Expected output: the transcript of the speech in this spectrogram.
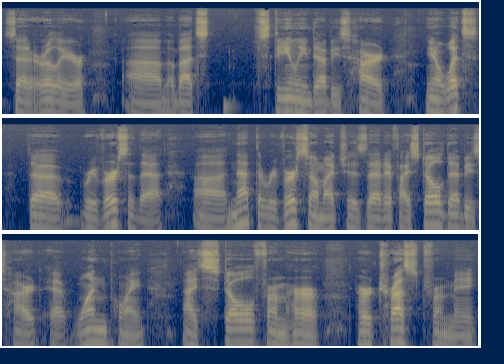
said earlier uh, about s- stealing Debbie's heart, you know, what's the reverse of that? Uh, not the reverse so much is that if I stole Debbie's heart at one point, I stole from her her trust from me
